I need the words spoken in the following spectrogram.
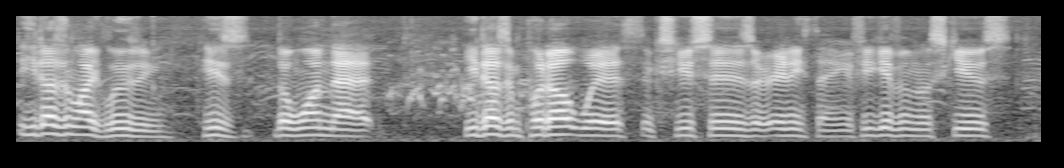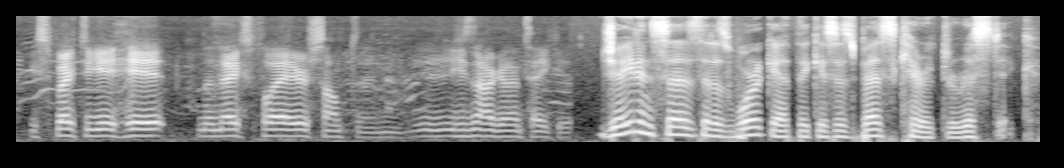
he doesn't like losing. He's the one that he doesn't put up with excuses or anything. If you give him an excuse, expect to get hit the next play or something. He's not going to take it. Jaden says that his work ethic is his best characteristic.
